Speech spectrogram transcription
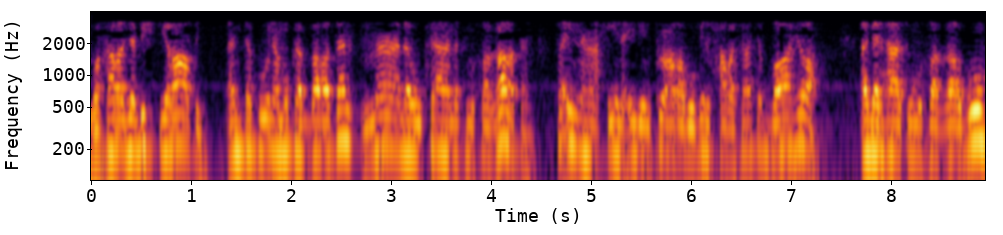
وخرج باشتراط أن تكون مكبرة ما لو كانت مصغرة. فإنها حينئذ تعرب بالحركات الظاهرة. أجر هاتو مصغر بو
